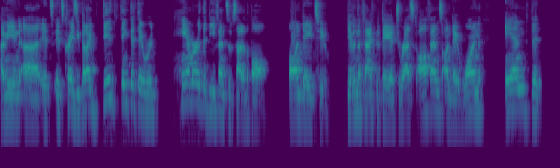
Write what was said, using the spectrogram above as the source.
I mean, uh, it's it's crazy. But I did think that they would hammer the defensive side of the ball on day two given the fact that they addressed offense on day one and that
